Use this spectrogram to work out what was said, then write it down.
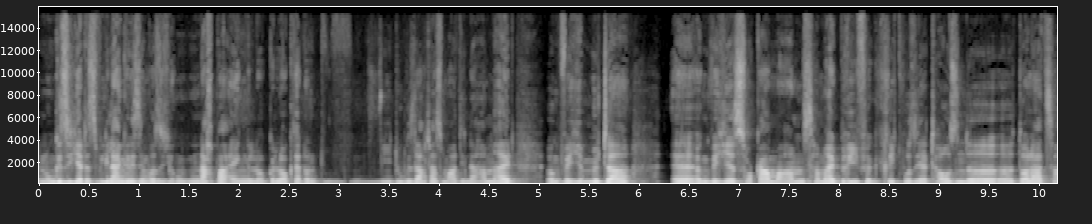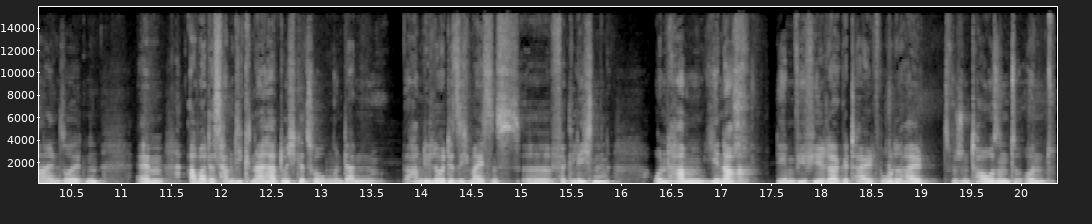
ein ungesichertes WLAN gewesen, wo sich irgendein Nachbar eingeloggt hat und wie du gesagt hast, Martin, da haben halt irgendwelche Mütter äh, irgendwelche Soccer-Moms haben halt Briefe gekriegt, wo sie ja tausende äh, Dollar zahlen sollten. Ähm, aber das haben die knallhart durchgezogen. Und dann haben die Leute sich meistens äh, verglichen und haben, je nachdem, wie viel da geteilt wurde, halt zwischen 1000 und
